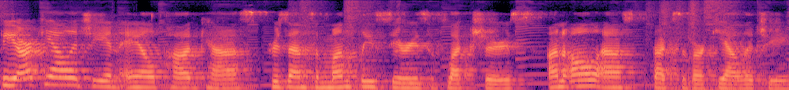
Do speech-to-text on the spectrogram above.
The Archaeology and Ale podcast presents a monthly series of lectures on all aspects of archaeology.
